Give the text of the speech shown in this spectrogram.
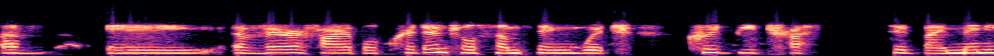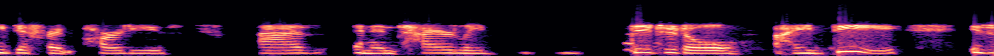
a, a, a verifiable credential, something which could be trusted by many different parties as an entirely digital ID, is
